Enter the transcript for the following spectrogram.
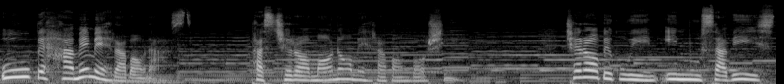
او به همه مهربان است پس چرا ما نامهربان باشیم؟ چرا بگوییم این موسوی است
